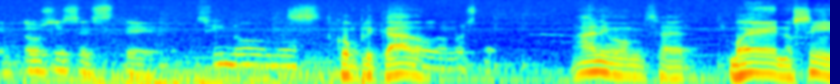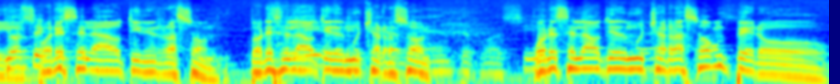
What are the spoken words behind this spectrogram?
Entonces, este, sí, no, no. Complicado. todo no está. Ánimo, Misael. Bueno, sí, por que ese tú- lado tienes razón. Por ese Sí, lado tienes mucha razón. pues, sí. Por ese lado tienes mucha razón, pero.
